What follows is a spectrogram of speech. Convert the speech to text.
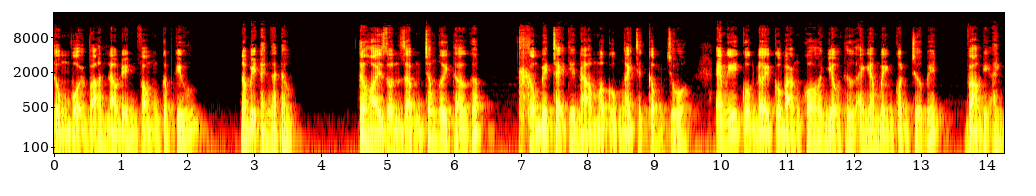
Tùng vội vã lao đến phòng cấp cứu. Nó bị đánh ở đâu? Tôi hỏi dồn dập trong hơi thở gấp. Không biết chạy thế nào mà gục ngay trước cổng chùa. Em nghĩ cuộc đời của bạn có nhiều thứ anh em mình còn chưa biết. Vào đi anh,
